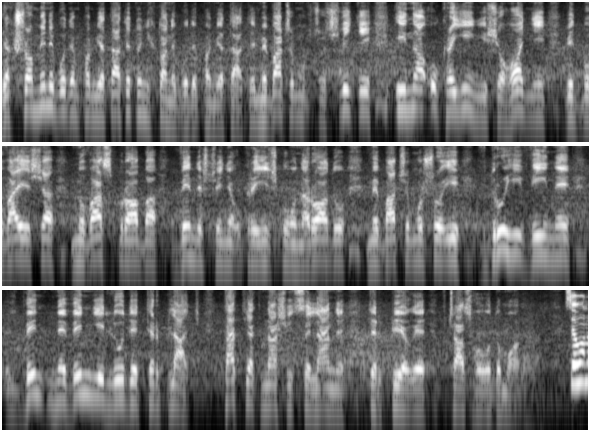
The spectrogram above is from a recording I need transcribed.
Якщо ми не будемо пам'ятати, то ніхто не буде пам'ятати. Ми бачимо, що в світі і на Україні сьогодні відбувається нова спроба винищення українського народу. Ми бачимо, що і в другій війни вин- невинні люди терплять, так як наші селяни терпіли в час голодомору. So, on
